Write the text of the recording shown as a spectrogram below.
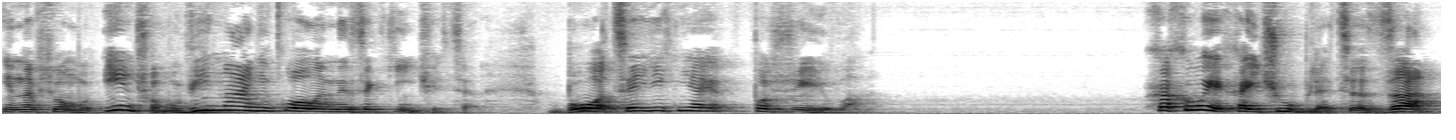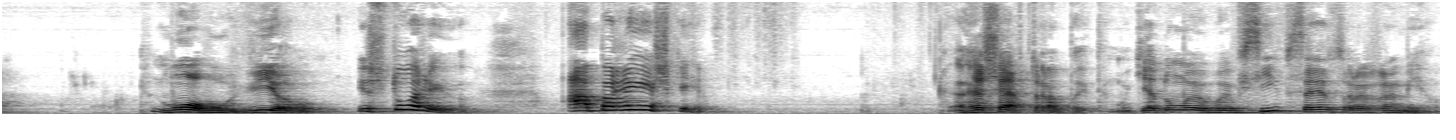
і на всьому іншому, війна ніколи не закінчиться. Бо це їхня пожива. Хахли хай чубляться за мову, віру, історію, а баришки гешефт робитимуть. Я думаю, ви всі все зрозуміли.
